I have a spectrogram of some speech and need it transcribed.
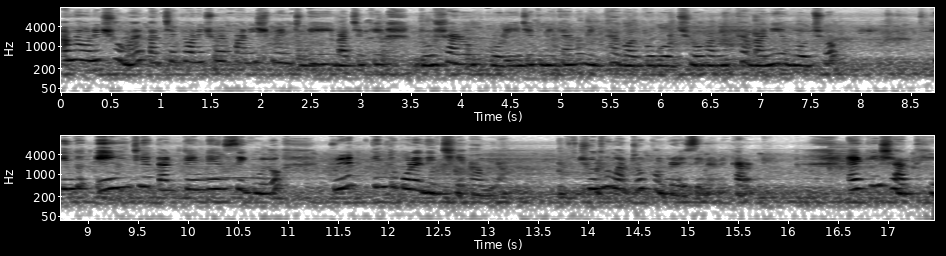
আমরা অনেক সময় বাচ্চাকে অনেক সময় পানিশমেন্ট দিই, বাচ্চাকে দোষারোপ করি যে তুমি কেন মিথ্যা গল্প বলছো বা মিথ্যা বানিয়ে বলছো। কিন্তু এই যে তার টেন্ডেন্সিগুলো ক্রিয়েট কিন্তু করে দিচ্ছি আমরা, শুধুমাত্র কম্পারিজনের কারণে। একই সাথে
